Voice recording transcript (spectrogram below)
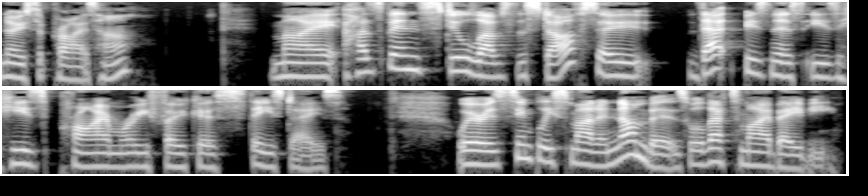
No surprise, huh? My husband still loves the stuff, so that business is his primary focus these days. Whereas Simply Smarter Numbers, well, that's my baby.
